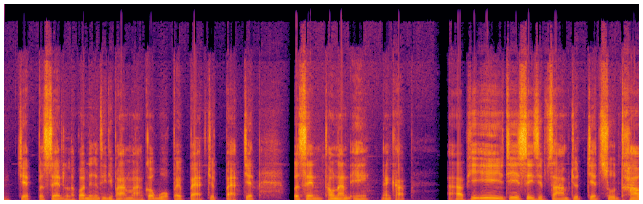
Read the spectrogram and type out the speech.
5.47%แล้วก็1อาที่ที่ผ่านมาก็บวกไป 8.87%เท่านั้นเองนะครับ PE อยู่ที่ 43.70 เท่า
